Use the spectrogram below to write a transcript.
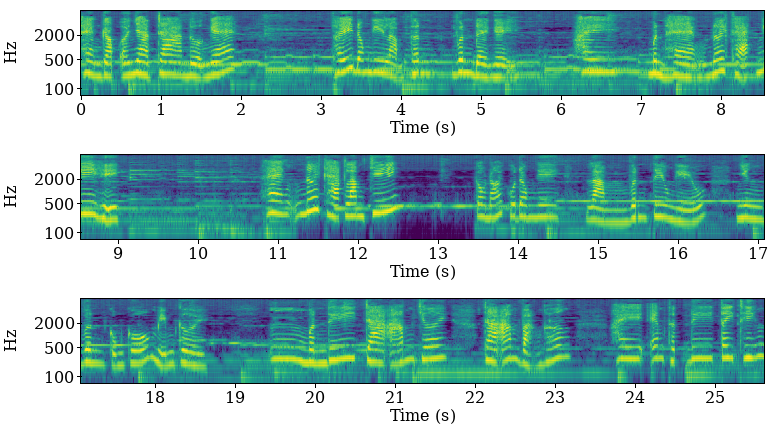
hẹn gặp ở nhà trà nữa nhé. Thấy Đông Nghi làm thinh, Vinh đề nghị, hay mình hẹn nơi khác nghi hị? Hẹn nơi khác làm chí Câu nói của Đông Nghi làm Vinh tiêu nghỉu, nhưng Vinh cũng cố mỉm cười. Um, mình đi trà ám chơi, trà ám vặn hơn, hay em thịt đi Tây Thiên?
